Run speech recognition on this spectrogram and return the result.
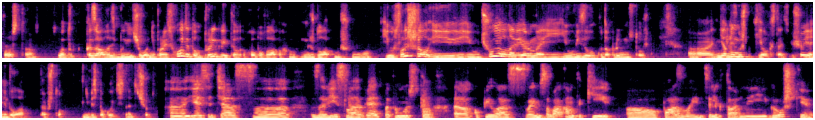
просто Вот, казалось бы, ничего не происходит, он прыгает и хопа в лапах, между лап мышь у него. И услышал, и, и учуял, наверное, и, и увидел, куда прыгнуть тоже. А, одну мышь не съел, кстати, еще я не дала. Так что не беспокойтесь на этот счет. А, я сейчас э, зависла опять, потому что э, купила своим собакам такие э, пазлы интеллектуальные игрушки,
